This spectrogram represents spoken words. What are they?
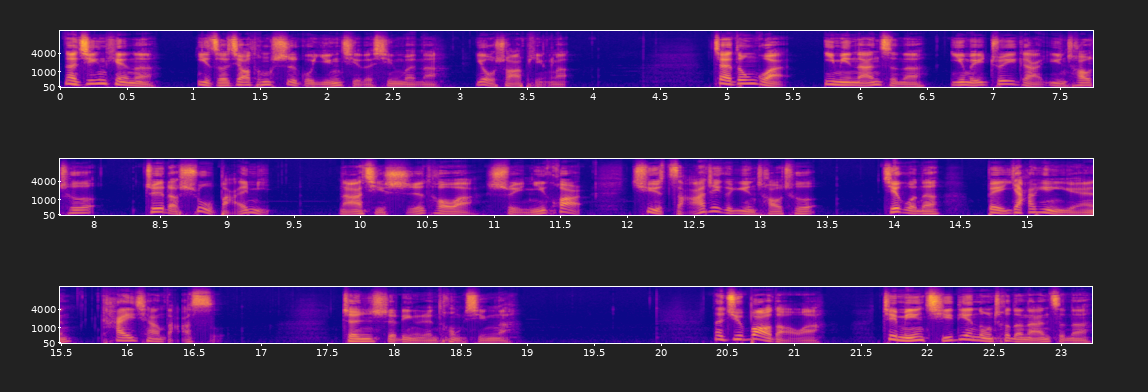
那今天呢，一则交通事故引起的新闻呢，又刷屏了。在东莞，一名男子呢，因为追赶运钞车，追了数百米，拿起石头啊、水泥块去砸这个运钞车，结果呢，被押运员开枪打死，真是令人痛心啊。那据报道啊，这名骑电动车的男子呢，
